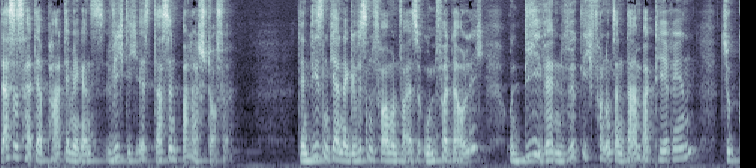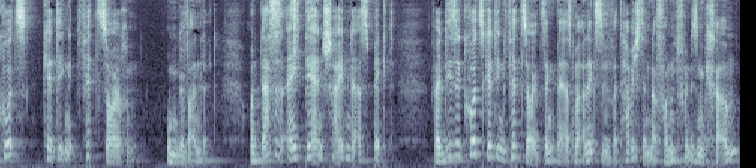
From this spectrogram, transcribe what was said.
das ist halt der Part, der mir ganz wichtig ist, das sind Ballaststoffe. Denn die sind ja in einer gewissen Form und Weise unverdaulich und die werden wirklich von unseren Darmbakterien zu kurzkettigen Fettsäuren umgewandelt. Und das ist eigentlich der entscheidende Aspekt. Weil diese kurzkettigen Fettsäuren, jetzt denkt man erstmal, Alex, was habe ich denn davon, von diesem Kram?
